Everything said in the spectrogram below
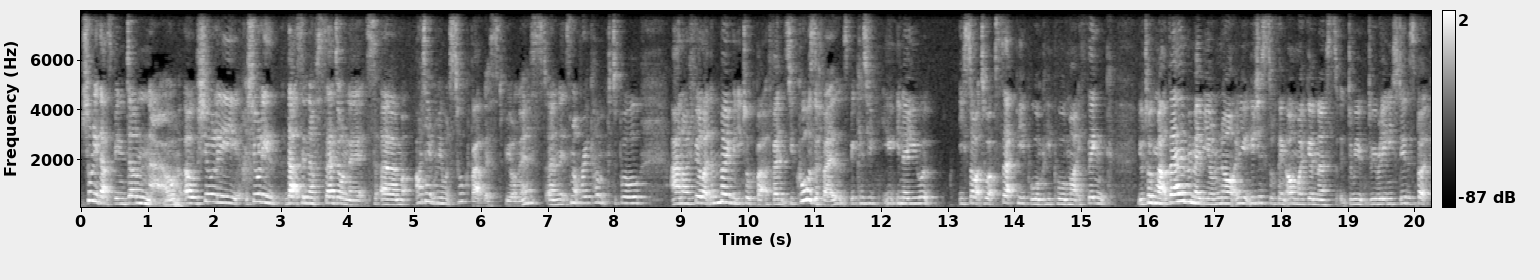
surely that's been done now. Mm. Oh, surely, surely that's enough said on it. Um, I don't really want to talk about this, to be honest, and it's not very comfortable. And I feel like the moment you talk about offence, you cause offence because you, you, you know, you you start to upset people, and people might think." You're talking about them, and maybe you're not, and you, you just sort of think, "Oh my goodness, do we do we really need to do this?" But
